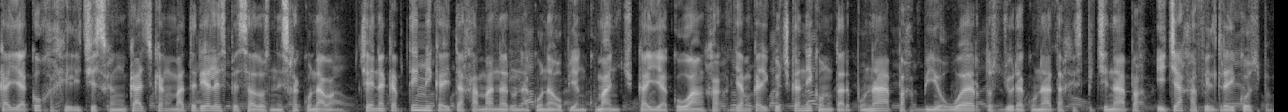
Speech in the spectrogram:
Kay yakuqa hilichisqan kachkan materiales pesados nisqakunawan. Chayna kaptinmi kaytaqa mana runakuna upyankumanchu. Kay yakuwanja llamkaykuchkanikun tarpunapaq, biohuertos, yurakunata hispichinapaq, ichaqa filtraykuspam.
